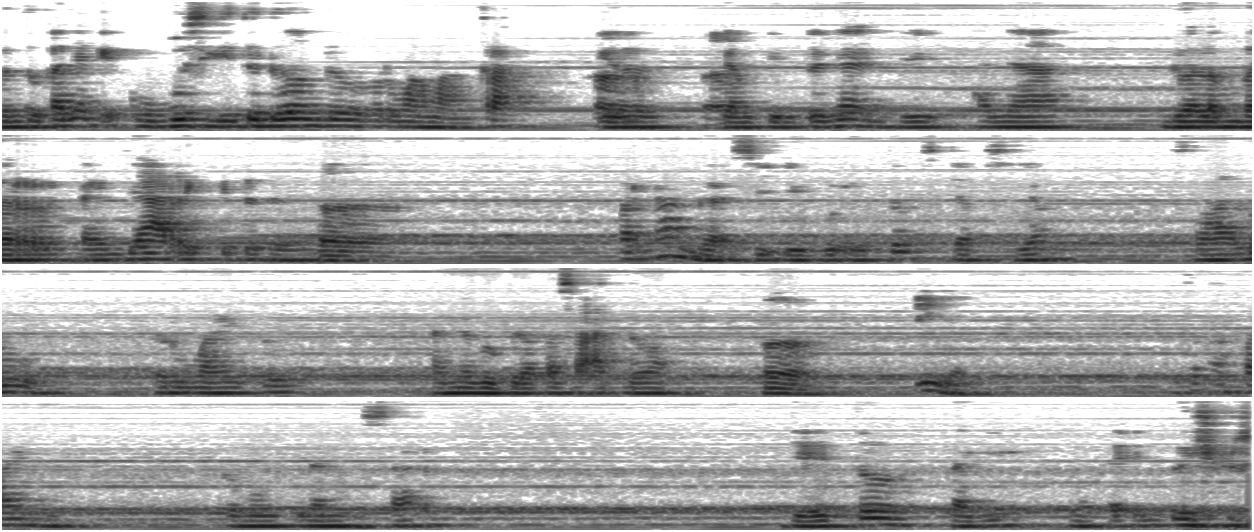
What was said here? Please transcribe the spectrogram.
bentukannya kayak kubus gitu doang tuh rumah mangkrak gitu. Ah. yang pintunya di hanya dua lembar kain jarik gitu tuh Ah. pernah nggak si ibu itu setiap siang selalu ke rumah itu hanya beberapa saat doang Ah. iya itu ngapain kemungkinan besar dia itu lagi ngetein tuyul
